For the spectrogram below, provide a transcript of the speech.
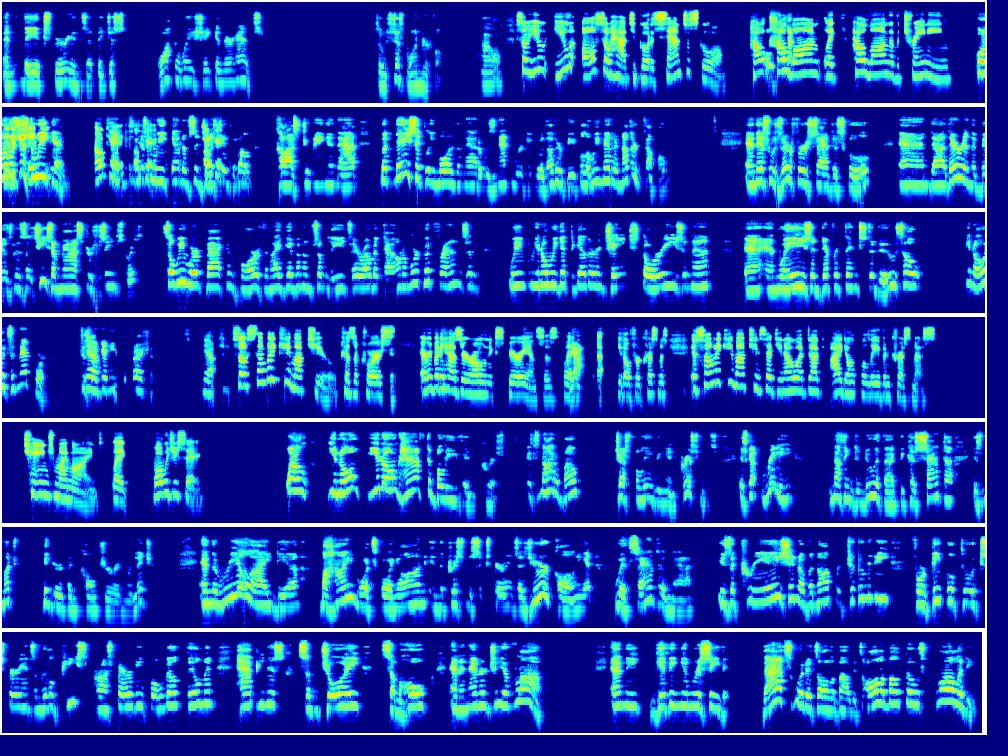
and they experience it, they just walk away shaking their heads. So it's just wonderful. Wow. So you you also had to go to Santa school. How oh, how long like how long of a training? Well, it was just a weekend. Okay. okay. Just a weekend of suggestions okay. about costuming and that. But basically, more than that, it was networking with other people. And we met another couple, and this was their first Santa school. And uh, they're in the business. And she's a master seamstress. So we work back and forth, and I've given them some leads. They're out of town, and we're good friends. And we, you know, we get together and change stories and that, and, and ways and different things to do. So, you know, it's a network, just yeah. like any profession. Yeah. So if somebody came up to you, because of course, yeah everybody has their own experiences like yeah. uh, you know for christmas if somebody came up to you and said you know what doug i don't believe in christmas change my mind like what would you say well you know you don't have to believe in christmas it's not about just believing in christmas it's got really nothing to do with that because santa is much bigger than culture and religion and the real idea behind what's going on in the Christmas experience, as you're calling it, with Santa and that, is a creation of an opportunity for people to experience a little peace, prosperity, fulfillment, happiness, some joy, some hope, and an energy of love. And the giving and receiving. That's what it's all about. It's all about those qualities.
